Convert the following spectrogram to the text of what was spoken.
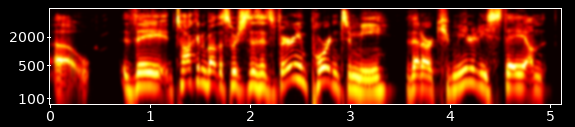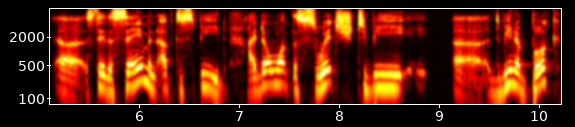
uh, they talking about the switch says it's very important to me that our community stay on uh, stay the same and up to speed i don't want the switch to be uh, to be in a book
